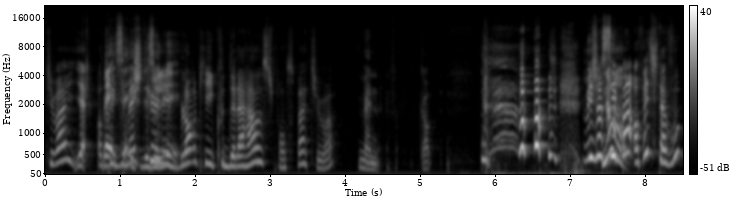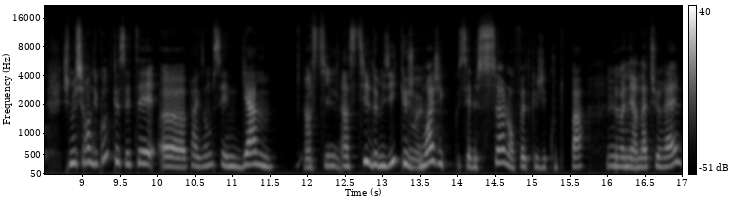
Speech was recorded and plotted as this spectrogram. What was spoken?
tu vois il y a entre Ben, c'est- guillemets je suis que les blancs qui écoutent de la house je pense pas tu vois Man, mais je Non. sais pas en fait je t'avoue je me suis rendu compte que c'était euh, par exemple c'est une gamme un style un style de musique que je- Ouais. moi c'est le seul en fait que j'écoute pas de Mm. manière naturelle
